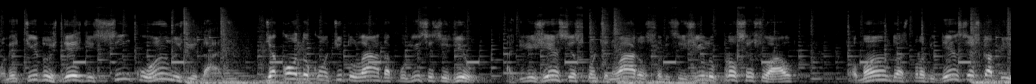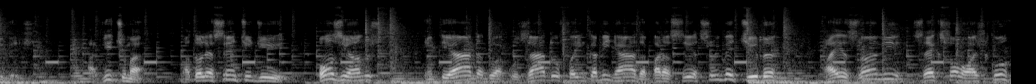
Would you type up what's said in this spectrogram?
cometidos desde 5 anos de idade. De acordo com o titular da Polícia Civil, as diligências continuaram sob sigilo processual, tomando as providências cabíveis. A vítima, uma adolescente de 11 anos, enteada do acusado, foi encaminhada para ser submetida a exame sexológico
